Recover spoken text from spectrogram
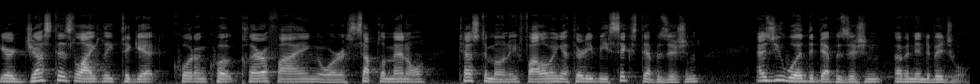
you're just as likely to get quote unquote clarifying or supplemental testimony following a 30b6 deposition as you would the deposition of an individual.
